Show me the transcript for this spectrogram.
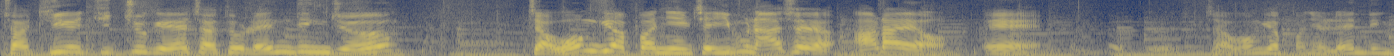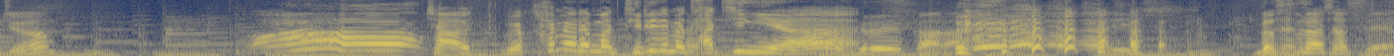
자, 자 뒤에 뒤쪽에 자 또 랜딩 중. 자 원규 아빠님 제 이분 아셔요 알아요. 예. 자 원기 아빠님 랜딩 중. 자왜 카메라만 들이대면 다 팅이야. 그러니까. 몇분 하셨어요?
